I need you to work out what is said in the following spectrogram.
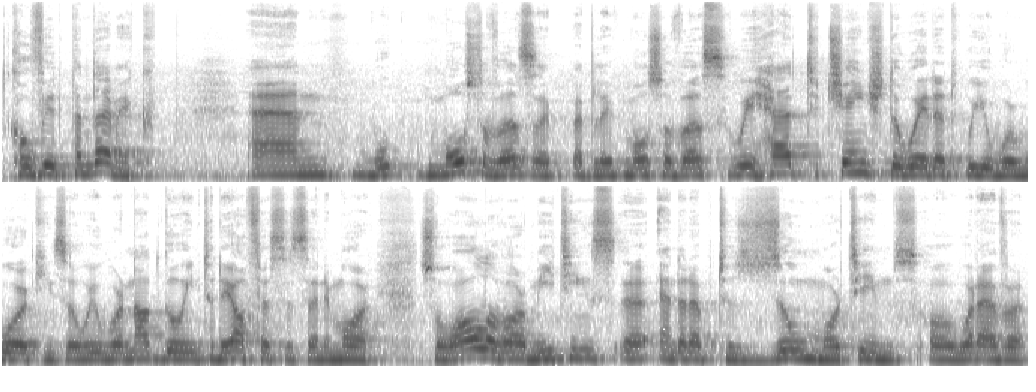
COVID pandemic. And most of us, I believe most of us, we had to change the way that we were working. So we were not going to the offices anymore. So all of our meetings uh, ended up to Zoom or Teams or whatever.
